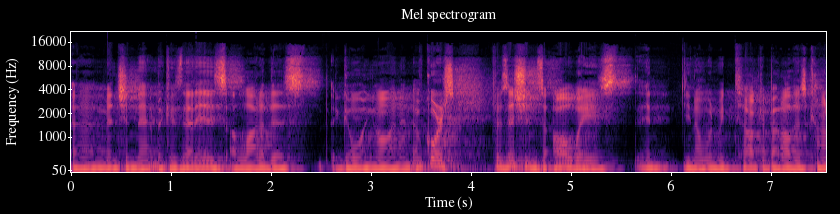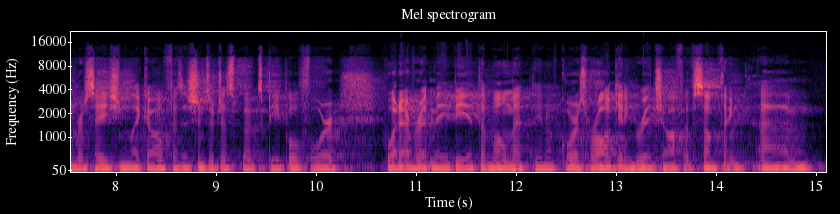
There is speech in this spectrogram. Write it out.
uh, mentioned that because that is a lot of this going on. And of course, physicians always, and you know, when we talk about all this conversation, like, oh, physicians are just spokespeople for whatever it may be at the moment. You know, of course, we're all getting rich off of something. Um,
